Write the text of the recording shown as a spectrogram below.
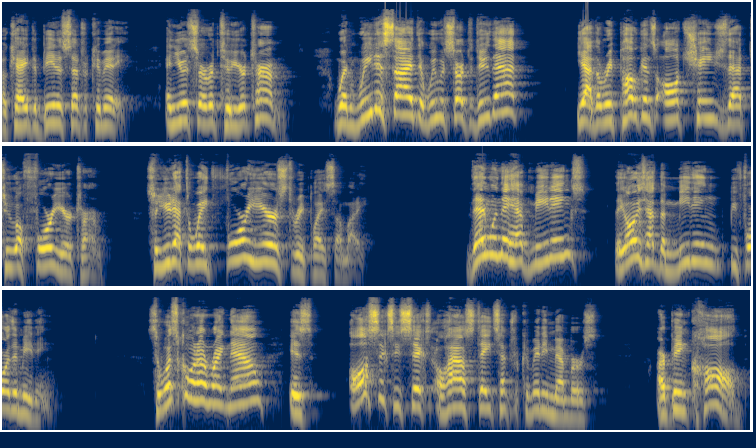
okay, to be in a central committee, and you would serve a two year term. When we decided that we would start to do that, yeah, the Republicans all changed that to a four year term. So you'd have to wait four years to replace somebody. Then when they have meetings, they always have the meeting before the meeting. So what's going on right now is all 66 Ohio State Central Committee members are being called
